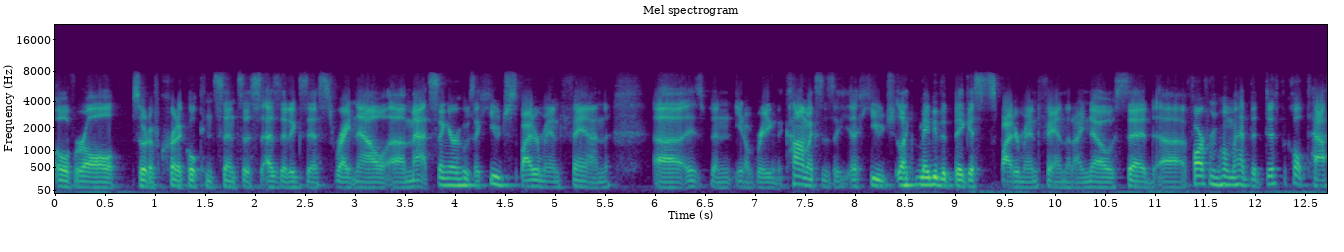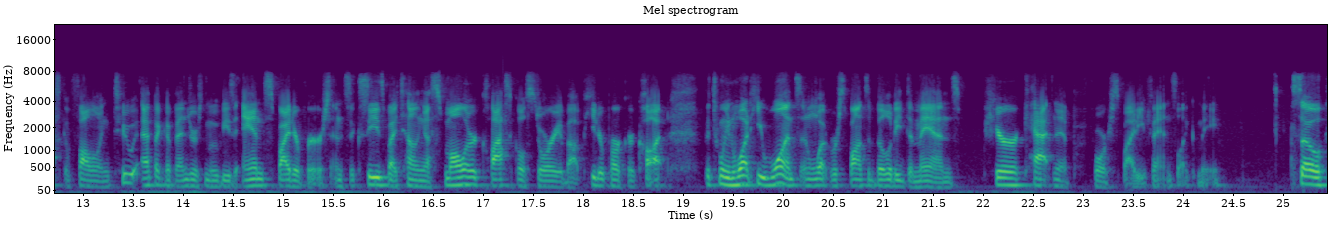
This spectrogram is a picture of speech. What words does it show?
overall sort of critical consensus as it exists right now. Uh, Matt Singer, who's a huge Spider-Man fan, uh, has been you know reading the comics is a, a, huge like maybe the biggest Spider-Man fan that I know. Said uh, Far From Home had the difficult task of following two epic Avengers movies and Spider-Verse, and succeeds by telling a smaller classical story about Peter Parker caught between what he wants and what responsibility demands. Pure catnip for Spidey fans like me. So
